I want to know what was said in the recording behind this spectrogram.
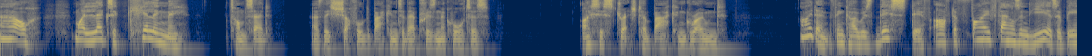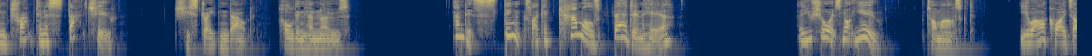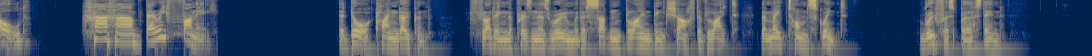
Ow, my legs are killing me, Tom said, as they shuffled back into their prisoner quarters. Isis stretched her back and groaned. I don't think I was this stiff after 5,000 years of being trapped in a statue. She straightened out, holding her nose. And it stinks like a camel's bed in here. Are you sure it's not you? Tom asked. You are quite old. Ha ha, very funny. The door clanged open, flooding the prisoner's room with a sudden blinding shaft of light that made Tom squint. Rufus burst in.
